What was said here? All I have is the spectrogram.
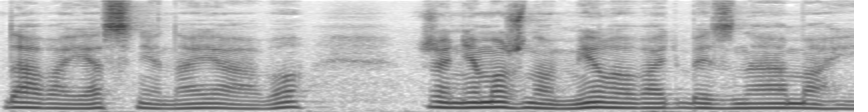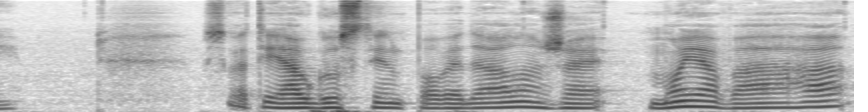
dáva jasne najavo, že nemožno milovať bez námahy. Svetý Augustín povedal, že moja váha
